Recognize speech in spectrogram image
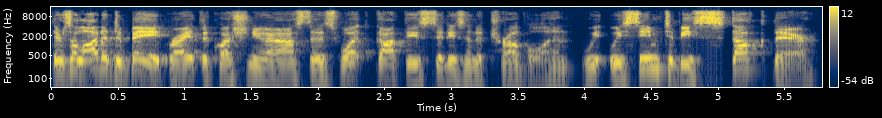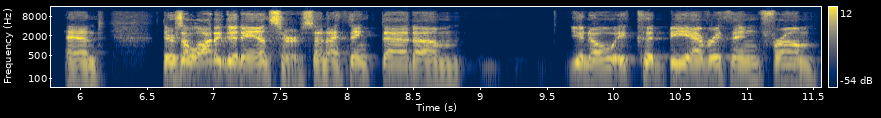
there's a lot of debate, right? The question you asked is what got these cities into trouble? And we, we seem to be stuck there. And there's a lot of good answers. And I think that, um, you know, it could be everything from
